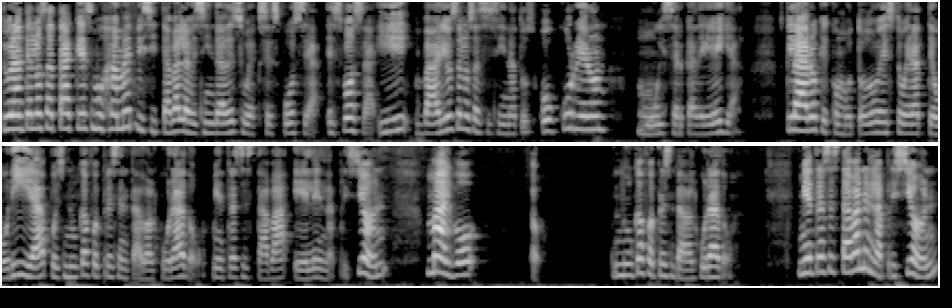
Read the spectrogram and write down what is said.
Durante los ataques, Muhammad visitaba la vecindad de su ex esposa, esposa y varios de los asesinatos ocurrieron muy cerca de ella. Claro que como todo esto era teoría, pues nunca fue presentado al jurado. Mientras estaba él en la prisión, Malvo oh, nunca fue presentado al jurado. Mientras estaban en la prisión,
